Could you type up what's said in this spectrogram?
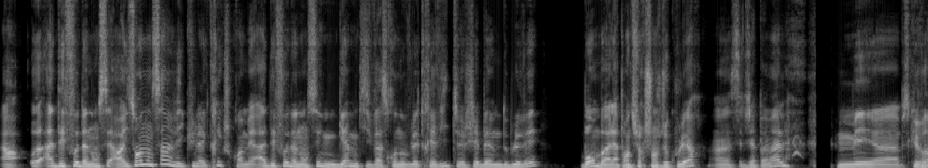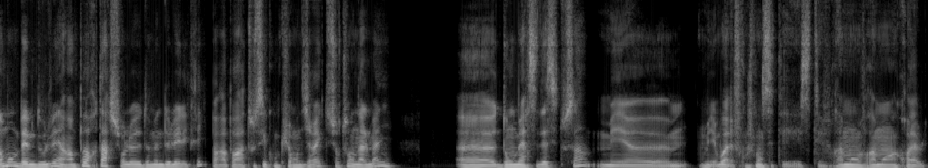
Alors, euh, à défaut d'annoncer. Alors, ils ont annoncé un véhicule électrique, je crois, mais à défaut d'annoncer une gamme qui va se renouveler très vite chez BMW, bon, bah, la peinture change de couleur, hein, c'est déjà pas mal. Mais, euh, parce que vraiment, BMW est un peu en retard sur le domaine de l'électrique par rapport à tous ses concurrents directs, surtout en Allemagne, euh, dont Mercedes et tout ça. Mais, euh, mais ouais, franchement, c'était c'était vraiment, vraiment incroyable.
